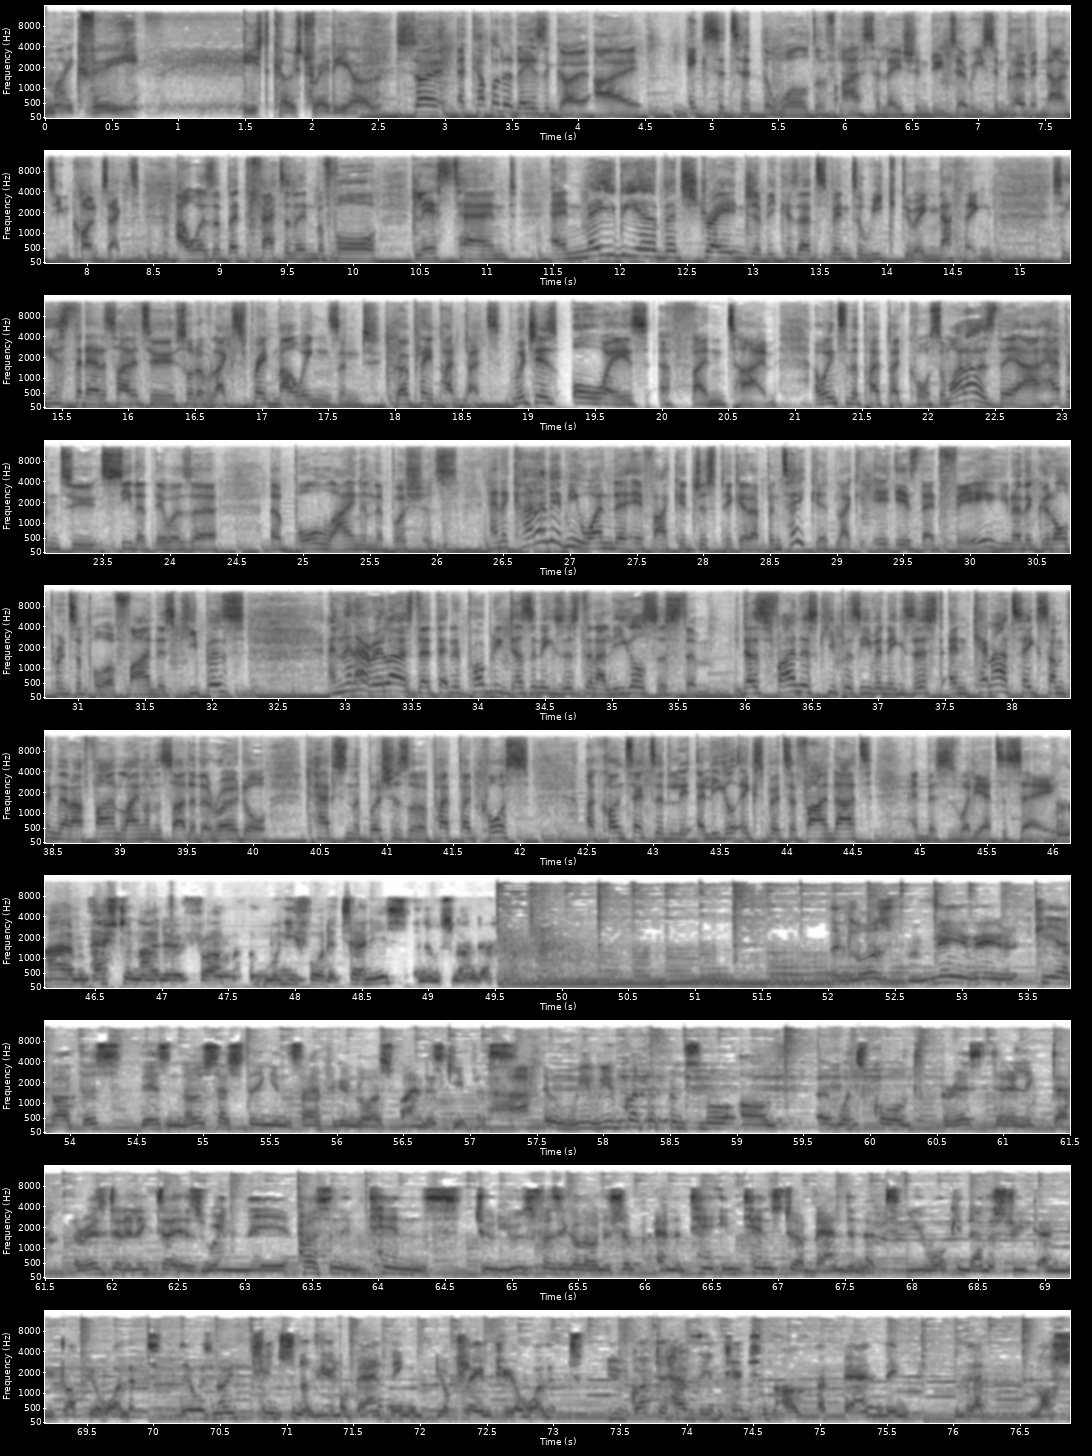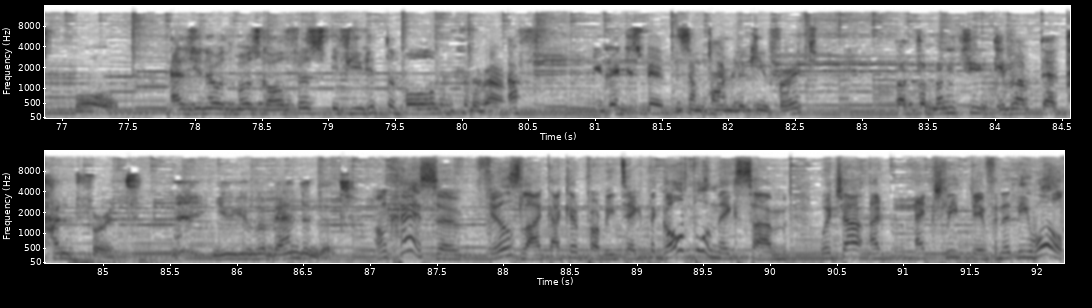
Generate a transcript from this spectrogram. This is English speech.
Mike V. East Coast Radio. So, a couple of days ago, I exited the world of isolation due to recent COVID 19 contact. I was a bit fatter than before, less tanned, and maybe a bit stranger because I'd spent a week doing nothing. So, yesterday I decided to sort of like spread my wings and go play putt putt, which is always a fun time. I went to the putt putt course, and while I was there, I happened to see that there was a, a ball lying in the bushes. And it kind of made me wonder if I could just pick it up and take it. Like, is that fair? You know, the good old principle of finders keepers. And then I realized that, that it probably doesn't exist in our legal system. Does finders keepers even exist? And can I take something that I find lying on the side of the road or perhaps in the bushes of a putt putt course? I contacted a legal expert to find out, and this is what he had to say. I'm Ashton Naidoo from Mooney Ford Attorneys in Umhlanga. The law is very, very clear about this. There's no such thing in South African law as finders keepers. Ah. We, we've got the principle of what's called res delicta. Res delicta is when the person intends to lose physical ownership and atten- intends to abandon it. You're walking down the street and you drop your wallet. There was no intention of you abandoning your claim to your wallet. You've got to have the intention of abandoning that lost ball. As you know, with most golfers, if you hit the ball into the rough, you're going to spend some time looking for it. But the minute you give up that hunt for it, you, you've abandoned it. Okay, so feels like I could probably take the golf ball next time, which I, I actually definitely will.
